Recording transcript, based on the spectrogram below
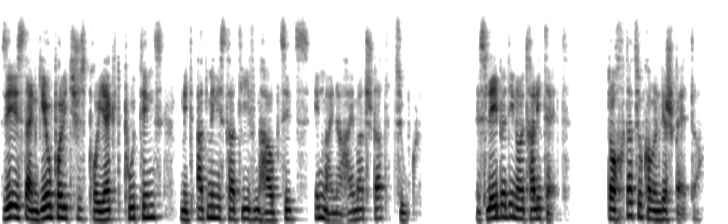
Sie ist ein geopolitisches Projekt Putins mit administrativem Hauptsitz in meiner Heimatstadt Zug. Es lebe die Neutralität. Doch dazu kommen wir später.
